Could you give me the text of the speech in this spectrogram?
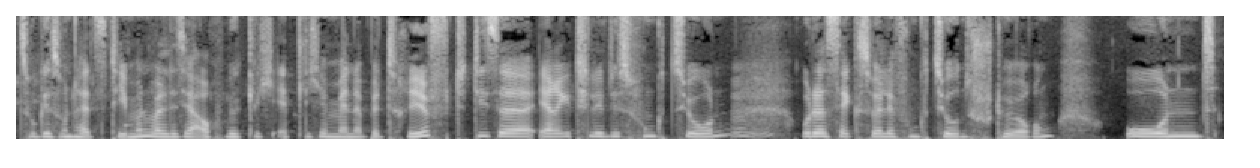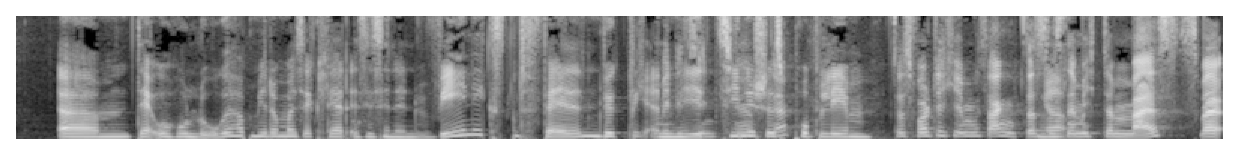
zu Gesundheitsthemen, weil das ja auch wirklich etliche Männer betrifft, diese erektile Dysfunktion oder sexuelle Funktionsstörung. Und ähm, der Urologe hat mir damals erklärt, es ist in den wenigsten Fällen wirklich ein Medizin, medizinisches ja, ja. Problem. Das wollte ich eben sagen. Das Ja. ist nämlich der meist, weil,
